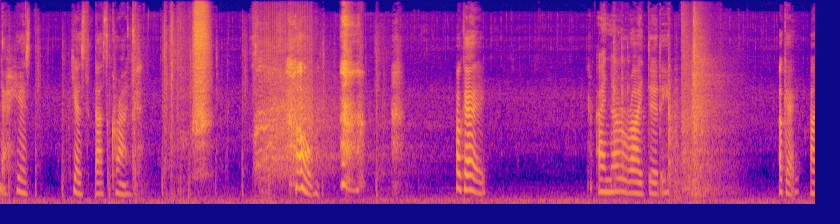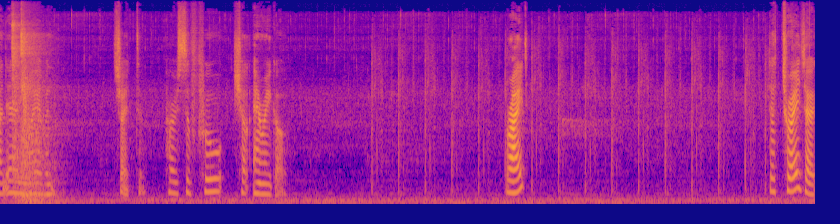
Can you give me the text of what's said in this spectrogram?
Yeah, here's yes, that's crank oh. okay. I never write did it. Okay, uh, I didn't even try to pursue show Enrico. Right? The traitor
